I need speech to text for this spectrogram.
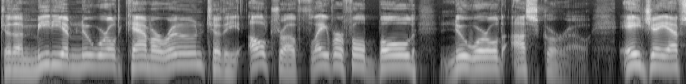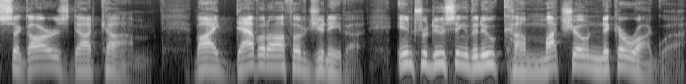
to the medium New World Cameroon to the ultra flavorful bold New World Oscuro. AJFcigars.com. By Davidoff of Geneva, introducing the new Camacho Nicaragua,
